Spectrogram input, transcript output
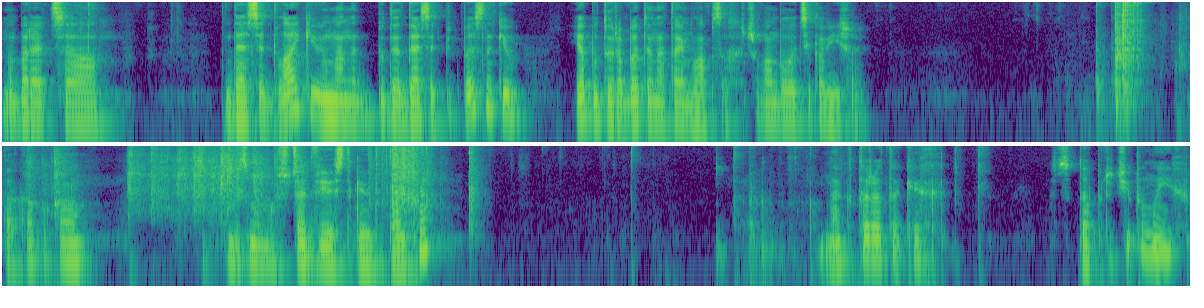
набереться 10 лайків, і в мене буде 10 підписників, я буду робити на таймлапсах, щоб вам було цікавіше. Так, а поки візьмемо ще дві ось таких детальки. Конектора таких. Сюди причіпимо їх.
